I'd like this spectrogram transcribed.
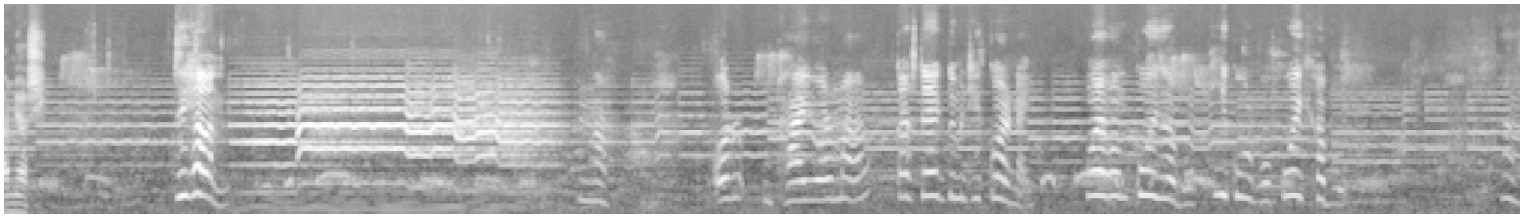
আমি আসি। জিহান না ওর ভাই ওর মা কাজটা একদমই ঠিক করে নাই। ও এখন কই যাব? কি করব? কই খাব? হ্যাঁ।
